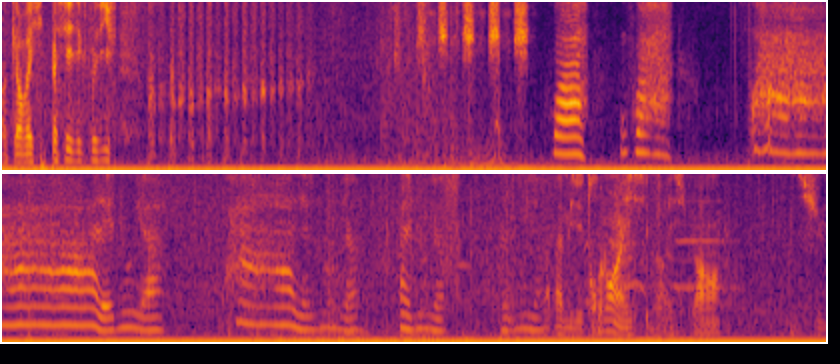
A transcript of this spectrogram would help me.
Ok, on va essayer de placer les explosifs. Ouah, alléluia, alléluia, alléluia, alléluia. Ah mais il est trop loin, il s'est barré super loin. Vas-y, Je, vais-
